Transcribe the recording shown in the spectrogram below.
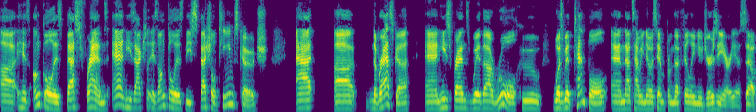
uh his uncle is best friends and he's actually his uncle is the special teams coach at uh Nebraska and he's friends with uh Rhule who was with Temple and that's how he knows him from the Philly New Jersey area. So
